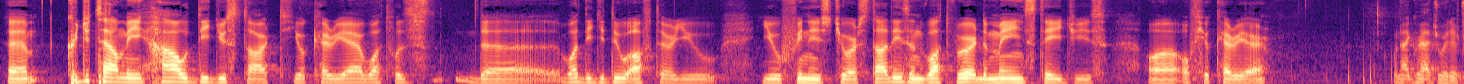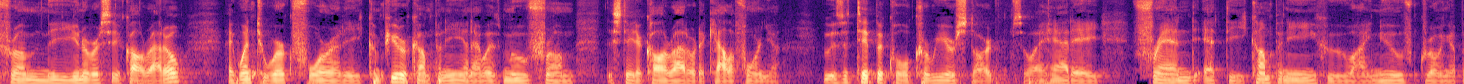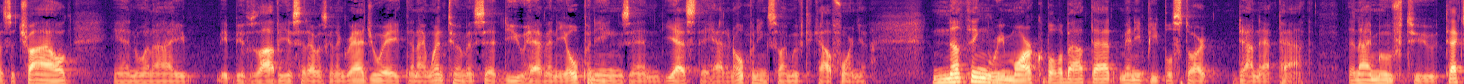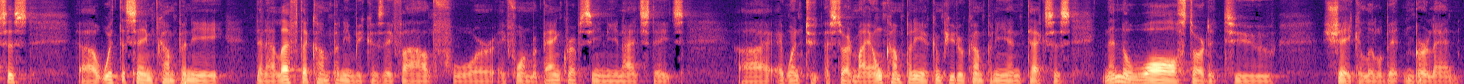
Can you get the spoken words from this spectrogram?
Um, could you tell me how did you start your career? What was the what did you do after you you finished your studies, and what were the main stages uh, of your career? When I graduated from the University of Colorado, I went to work for a computer company, and I was moved from the state of Colorado to California. It was a typical career start. So I had a friend at the company who I knew growing up as a child and when I, it, was obvious that I was going to graduate, then I went to him and said, Do you have any openings? And yes, they had an opening, so I moved to California. Nothing remarkable about that. Many people start down that path. Then I moved to Texas uh, with the same company. Then I left the company because they filed for a form of bankruptcy in the United States. Uh, I went to, I started my own company, a computer company in Texas, and then the wall started to shake a little bit in Berlin.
